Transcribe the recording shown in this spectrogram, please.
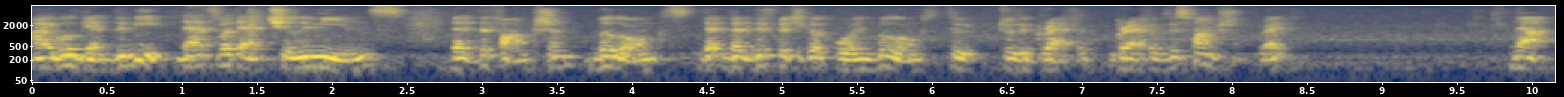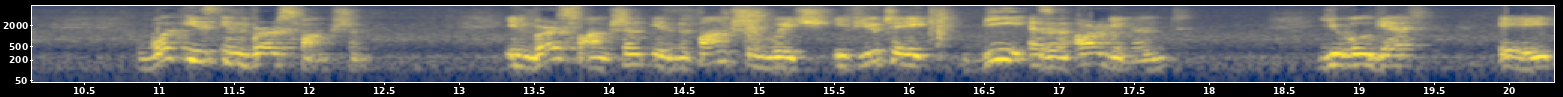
I will get the b. That's what actually means that the function belongs, that, that this particular point belongs to, to the graph, graph of this function, right? Now, what is inverse function? Inverse function is the function which, if you take b as an argument, you will get a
